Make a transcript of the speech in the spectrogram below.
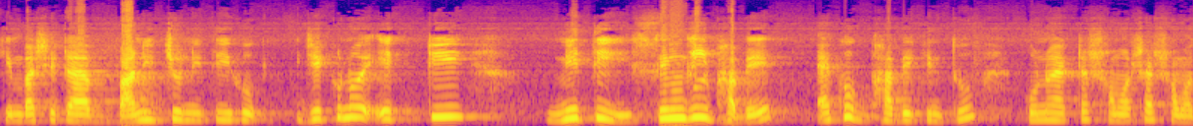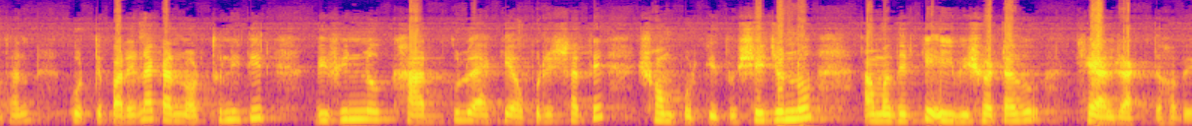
কিংবা সেটা বাণিজ্য নীতি হোক, যে কোনো একটি নীতি সিঙ্গলভাবে এককভাবে কিন্তু কোনো একটা সমস্যার সমাধান করতে পারে না, কারণ অর্থনীতির বিভিন্ন খাতগুলো একে অপরের সাথে সম্পর্কিত। সেই জন্য আমাদেরকে এই বিষয়টাও খেয়াল রাখতে হবে।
